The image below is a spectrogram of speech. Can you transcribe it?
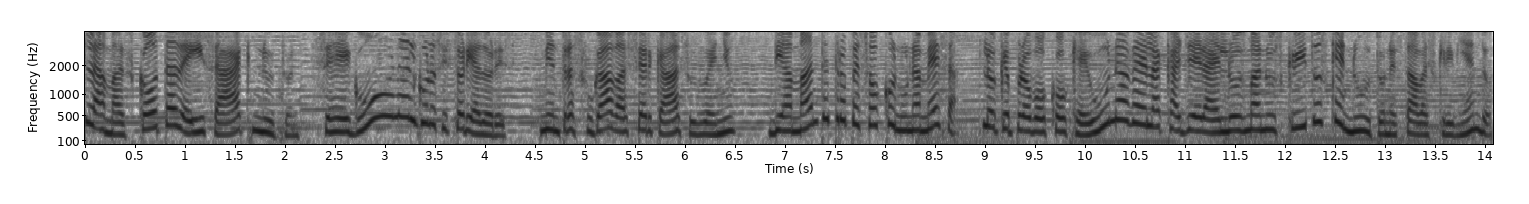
la mascota de Isaac Newton. Según algunos historiadores, mientras jugaba cerca a su dueño, Diamante tropezó con una mesa, lo que provocó que una vela cayera en los manuscritos que Newton estaba escribiendo.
